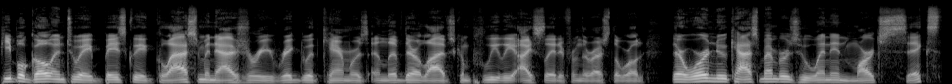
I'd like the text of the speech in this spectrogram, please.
people go into a basically a glass menagerie rigged with cameras and live their lives completely isolated from the rest of the world. There were new cast members who went in March 6th,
